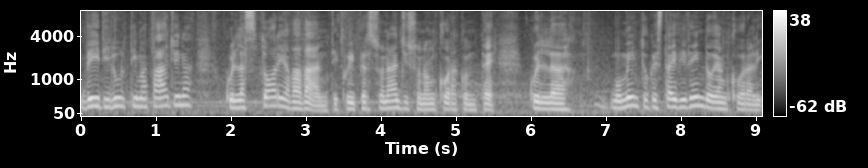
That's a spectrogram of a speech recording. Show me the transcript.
vedi l'ultima pagina, quella storia va avanti, quei personaggi sono ancora con te, quel momento che stai vivendo è ancora lì.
